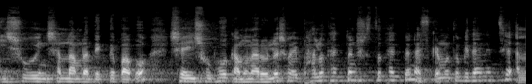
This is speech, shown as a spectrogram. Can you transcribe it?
ইস্যু ইনশাল্লাহ আমরা দেখতে পাবো। সেই শুভ কামনা রইল। সবাই ভালো থাকবেন, সুস্থ থাকবেন। আজকের মতো বিদায় নিচ্ছে। আল্লাহ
